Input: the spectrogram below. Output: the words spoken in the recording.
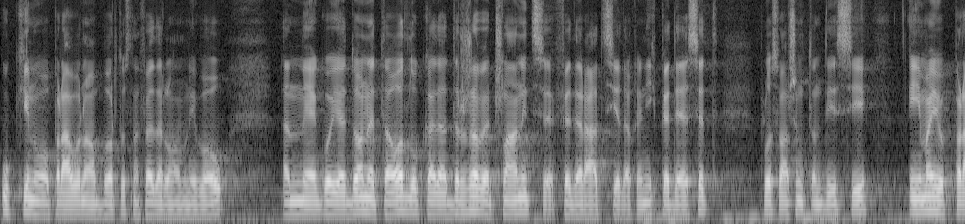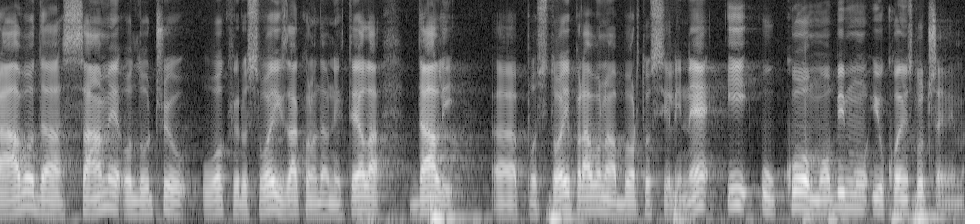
ukinuo pravo na abortus na federalnom nivou, nego je doneta odluka da države članice federacije, dakle njih 50 plus Washington DC, imaju pravo da same odlučuju u okviru svojih zakonodavnih tela da li postoji pravo na abortus ili ne i u kom obimu i u kojim slučajevima.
